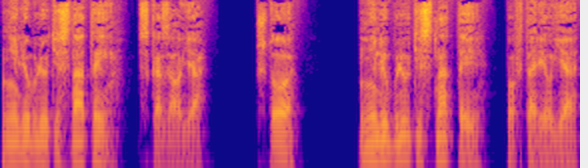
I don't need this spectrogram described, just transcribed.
Не люблю тесноты, сказал я. Что? Не люблю тесноты, повторил я.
